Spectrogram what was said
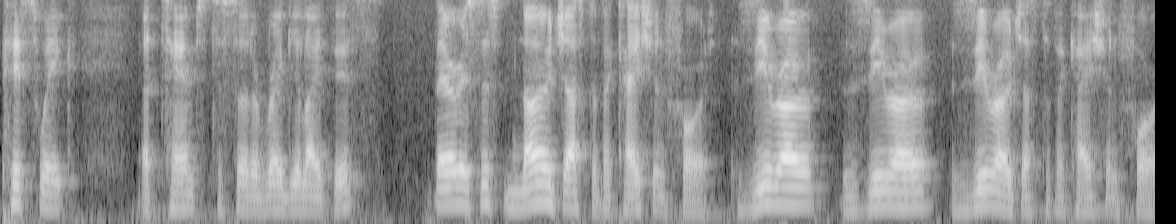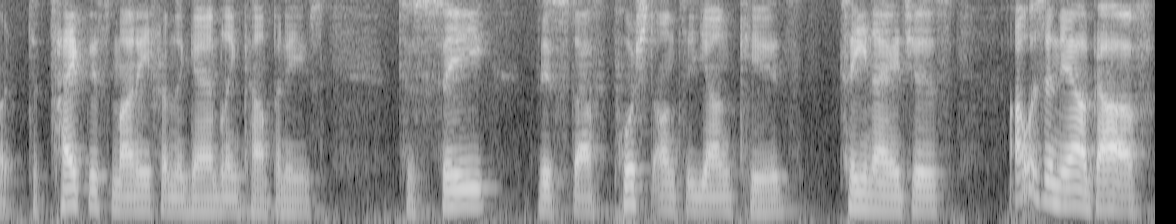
piss weak attempts to sort of regulate this. There is just no justification for it. Zero, zero, zero justification for it. To take this money from the gambling companies, to see this stuff pushed onto young kids, teenagers. I was in the Algarve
